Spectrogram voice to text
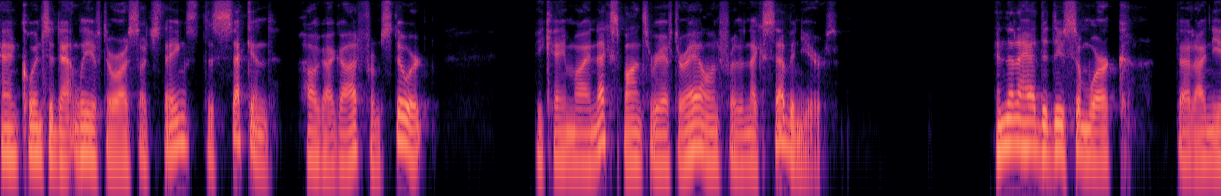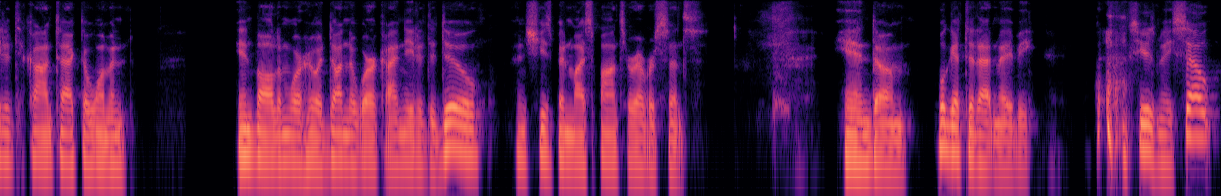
And coincidentally, if there are such things, the second hug I got from Stuart became my next sponsor after Alan for the next seven years. And then I had to do some work that I needed to contact a woman in Baltimore who had done the work I needed to do. And she's been my sponsor ever since. And um, we'll get to that maybe. Excuse me. So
